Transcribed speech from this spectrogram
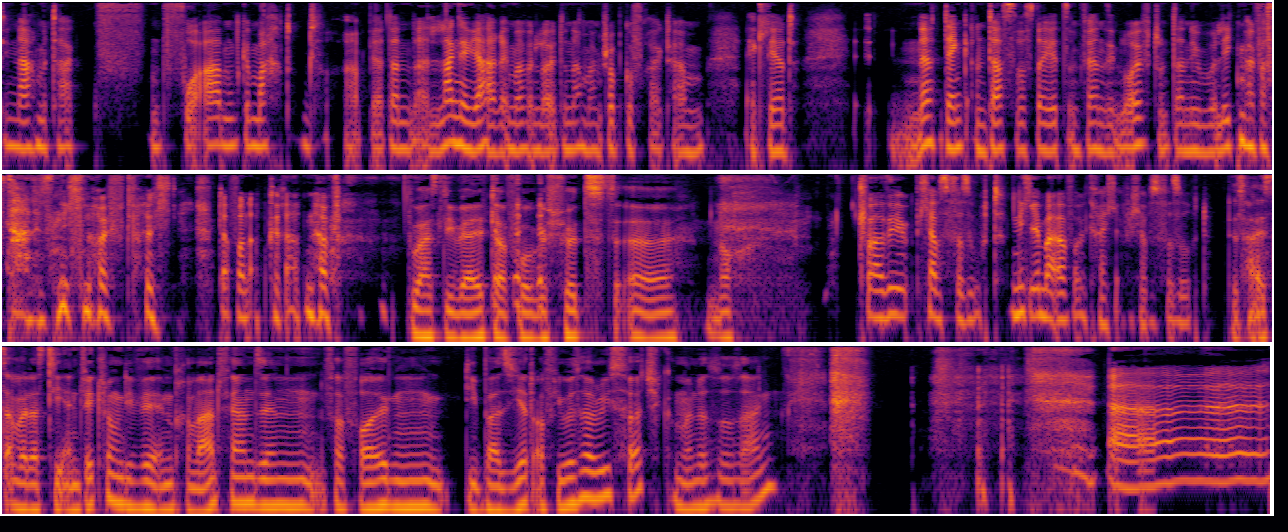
den Nachmittag und Vorabend gemacht und habe ja dann lange Jahre immer, wenn Leute nach meinem Job gefragt haben, erklärt, ne, denk an das, was da jetzt im Fernsehen läuft und dann überleg mal, was da alles nicht läuft, weil ich davon abgeraten habe. Du hast die Welt davor geschützt, äh, noch quasi, ich habe es versucht. Nicht immer erfolgreich, aber ich habe es versucht. Das heißt aber, dass die Entwicklung, die wir im Privatfernsehen verfolgen, die basiert auf User Research, kann man das so sagen? äh,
